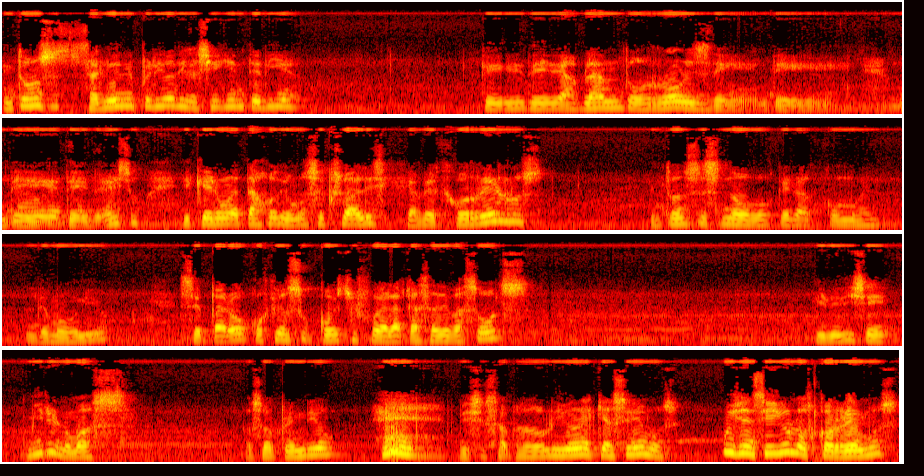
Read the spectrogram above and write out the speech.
Entonces salió en el periódico el siguiente día, que de, hablando horrores de, de, eso, y que era un atajo de homosexuales y que había que correrlos. Entonces no, que era como el demonio, se paró, cogió su coche y fue a la casa de Basols. Y le dice, mire nomás, lo sorprendió. Dice Salvador, ¿y ahora qué hacemos? Muy sencillo, los corremos.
